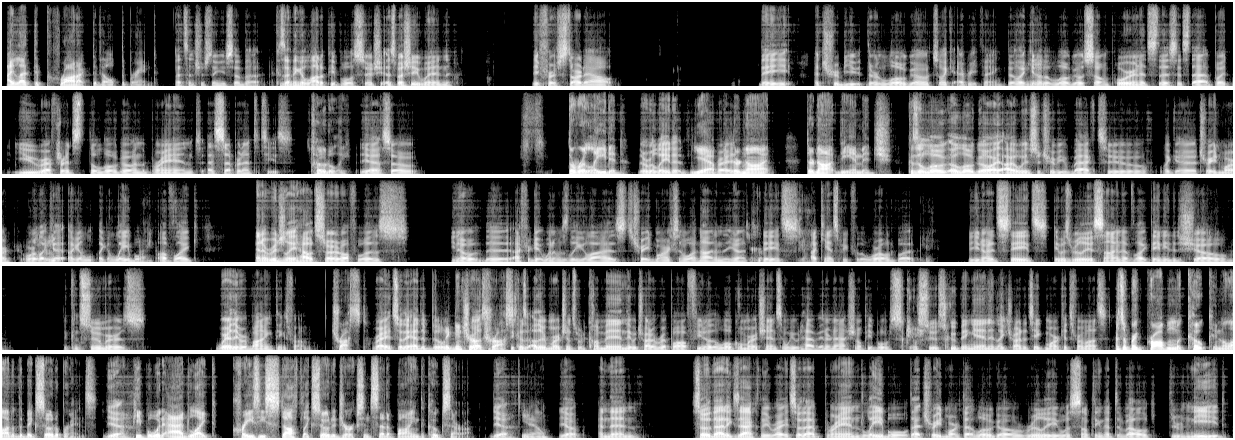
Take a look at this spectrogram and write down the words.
I let the product develop the brand. That's interesting you said that because I think a lot of people associate, especially when they first start out, they attribute their logo to like everything. They're like, you know, the logo is so important. It's this, it's that. But you referenced the logo and the brand as separate entities. Totally. Yeah, so They're related. they're related. Yeah, but Right. they're not they're not the image. because a logo, a logo, I, I always attribute back to like a trademark or like Mhm. a like a like a label of like, and originally how it started off was, you know, the I forget when it was legalized trademarks and whatnot in the United States. I can't speak for the world, but the United States, it was really a sign of like they needed to show the consumers where they were buying things from Trust. right? So they had to build Signature of trust. because other merchants would come in, they would try to rip off, you know, the local merchants, and we would have international people sc- sco- scooping in and like try to take markets from us. There's a big problem with Coke and a lot of the big soda brands. Yeah, People would add like crazy stuff like soda jerks instead of buying the Coke syrup, yeah, you know? yep. And then, so that exactly right. So that brand label, that trademark, that logo, really was something that developed through need,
